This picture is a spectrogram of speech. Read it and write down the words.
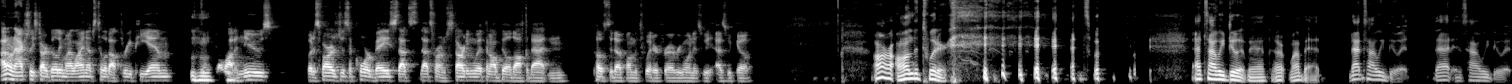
I don't actually start building my lineups till about 3 p.m. Mm-hmm. A lot of news, but as far as just a core base, that's that's where I'm starting with, and I'll build off of that and post it up on the Twitter for everyone as we as we go. Are on the Twitter. that's what, that's how we do it, man. Oh, my bad. That's how we do it. That is how we do it.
